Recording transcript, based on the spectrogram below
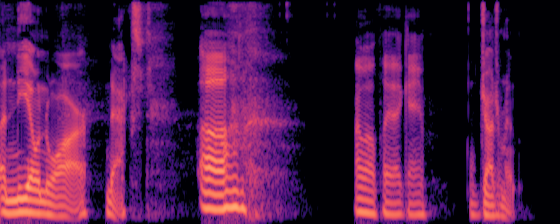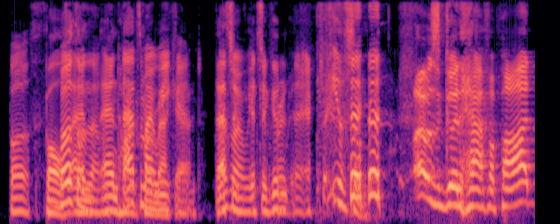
a neo noir next. Um, I want to play that game. Judgment. Both, Both, both and, of them. and That's my weekend. That's, That's, a, my it's a good. right there. Listen, That was a good half a pod.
